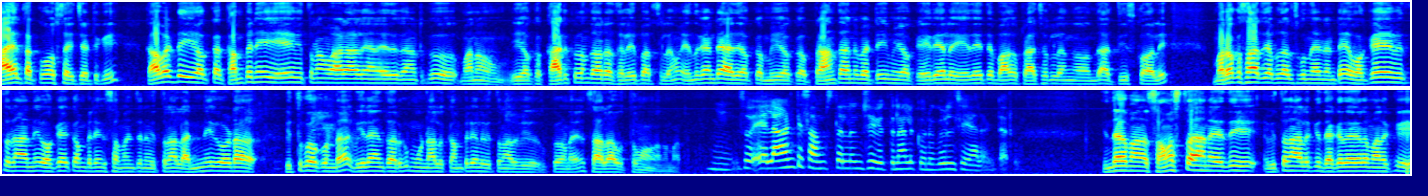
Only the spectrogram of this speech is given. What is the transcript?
కాయలు తక్కువ వస్తాయి చెట్టుకి. కాబట్టి ఈ యొక్క కంపెనీ ఏ విత్తనం వాడాలి అనేది మటుకు మనం ఈ యొక్క కార్యక్రమం ద్వారా తెలియపరచలేము. ఎందుకంటే అది యొక్క మీ యొక్క ప్రాంతాన్ని బట్టి మీ యొక్క ఏరియాలో ఏదైతే బాగా ప్రాచుర్యంగా ఉందో అది తీసుకోవాలి. మరొకసారి చెప్పదలుచుకుంది ఏంటంటే ఒకే విత్తనాన్ని ఒకే కంపెనీకి సంబంధించిన విత్తనాలు అన్నీ కూడా విత్తుకోకుండా వీలైనంత వరకు మూడు నాలుగు కంపెనీల విత్తనాలు విత్తుకోవడం చాలా ఉత్తమం అనమాట. సో ఎలాంటి సంస్థల నుంచి విత్తనాలు కొనుగోలు చేయాలంటారు? ఇందాక మన సంస్థ అనేది విత్తనాలకి దగ్గర దగ్గర మనకి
